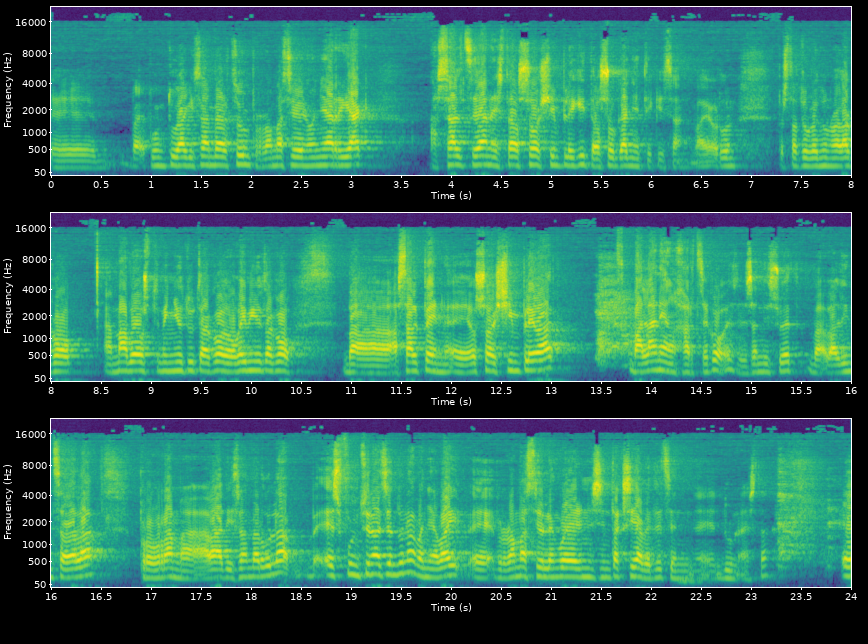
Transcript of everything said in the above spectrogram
e, ba, puntuak izan behartzun, programazioen oinarriak azaltzean ez da oso simpleki eta oso gainetik izan. Bai, orduan, prestatu gendu nolako, ama bost minututako, hogei minutako, ba, azalpen e, oso simple bat, ba, lanean jartzeko, ez? Esan dizuet, ba, baldintza dela, programa bat izan behar dula, ez funtzionatzen duna, baina bai, e, programazio lenguaren sintaksia betetzen e, duna, ez da? E,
